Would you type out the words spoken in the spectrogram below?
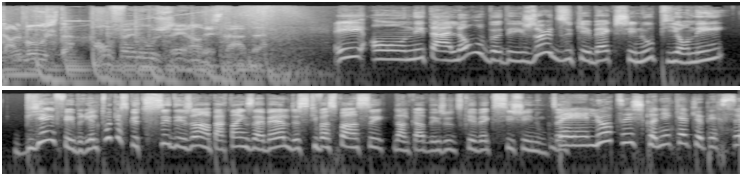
Dans le Boost, on fait nos gérants des stades. Et on est à l'aube des Jeux du Québec chez nous, puis on est bien fébrile. Toi, qu'est-ce que tu sais déjà en partant, Isabelle, de ce qui va se passer dans le cadre des Jeux du Québec ici chez nous? Tiens? Ben là, tu sais, je connais quelques personnes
